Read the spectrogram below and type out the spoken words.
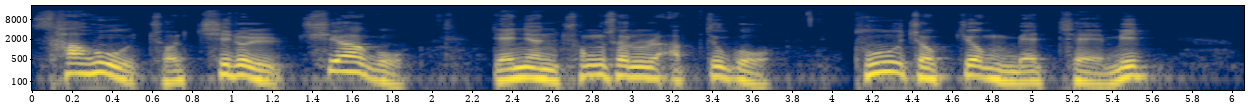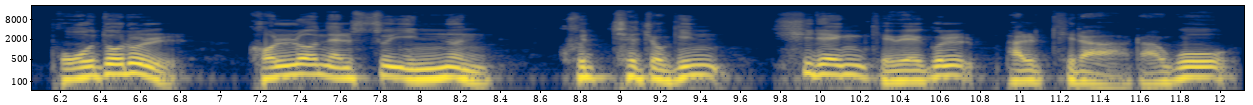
사후 조치를 취하고 내년 총선을 앞두고 부적격 매체 및 보도를 걸러낼 수 있는 구체적인 실행 계획을 밝히라라고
